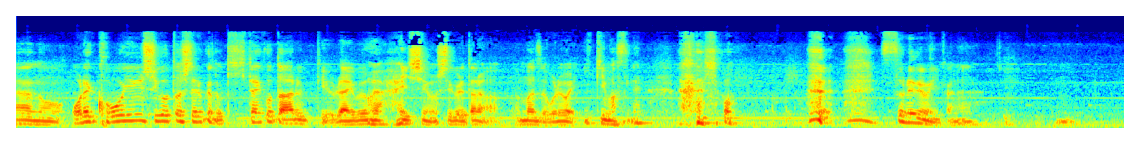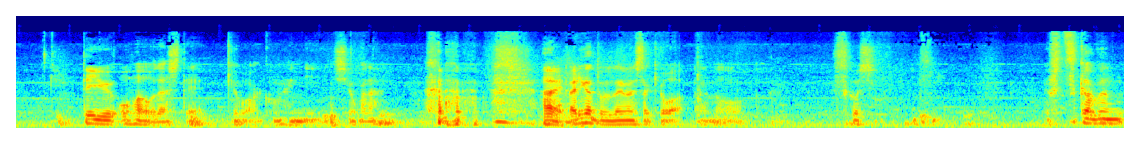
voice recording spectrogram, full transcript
あの俺こういう仕事してるけど聞きたいことあるっていうライブ配信をしてくれたらまず俺は行きますね。それでもいいかな、うん、っていうオファーを出して今日はこの辺にしようかな。はいありがとうございました今日は。あの少し2日分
